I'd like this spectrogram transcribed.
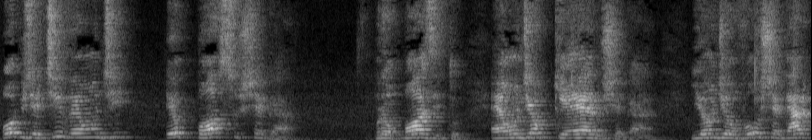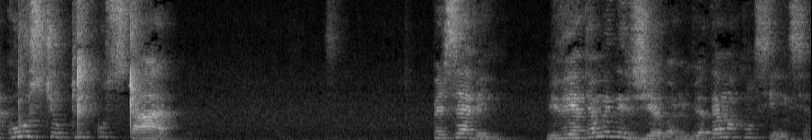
Objetivo é onde eu posso chegar. Propósito é onde eu quero chegar. E onde eu vou chegar, custe o que custar. Percebem? Me veio até uma energia agora, me veio até uma consciência.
